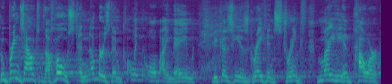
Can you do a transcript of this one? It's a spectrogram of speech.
Who brings out the host and numbers them, calling them all by name, because he is great in strength, mighty in power,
